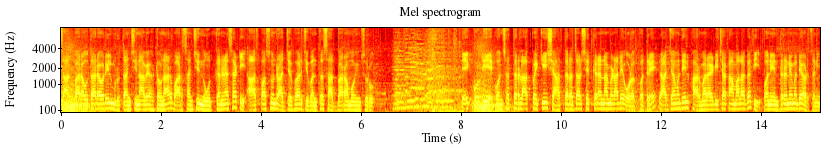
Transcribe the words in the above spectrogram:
सातबारा उतारावरील मृतांची नावे हटवणार वारसांची नोंद करण्यासाठी आजपासून राज्यभर जिवंत सातबारा मोहीम सुरू. एक कोटी एकोणसत्तर लाखपैकी शहात्तर हजार शेतकऱ्यांना मिळाले ओळखपत्रे राज्यामधील फार्मर आयडीच्या कामाला गती पण यंत्रणेमध्ये अडचणी.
